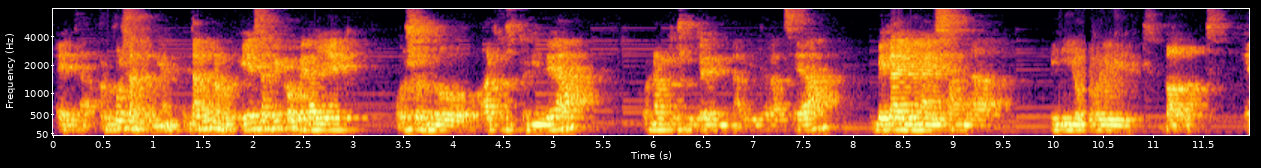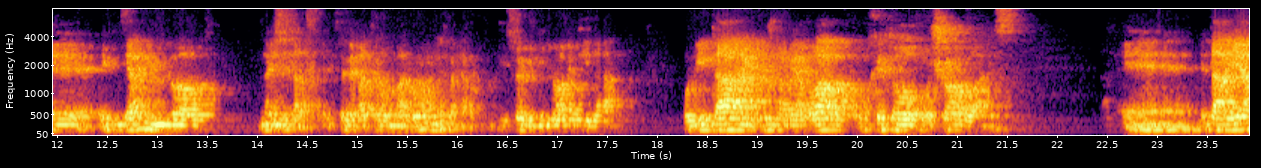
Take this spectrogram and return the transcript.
eta proposatu nien. Eta, bueno, esateko beraiek oso ondo hartu zuten idea, onartu zuten argitaratzea, beraien izan da vinilo polit bat eh, egitea, vinilo hau naiz eta CD bat egon barruan, ez baina, izue viniloa beti da polita, ikusgarriagoa, objeto osoagoa, ez. E, eta aia,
